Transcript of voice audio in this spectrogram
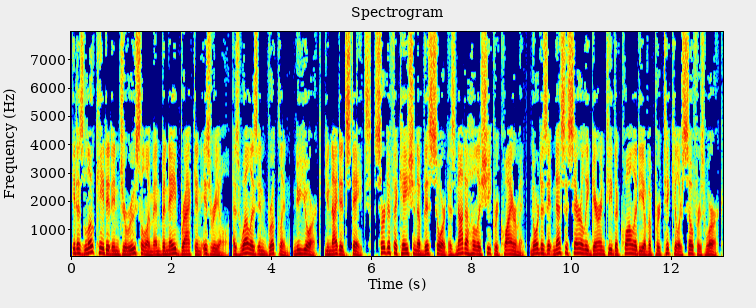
It is located in Jerusalem and Bnei Brak in Israel, as well as in Brooklyn, New York, United States. Certification of this sort is not a halachic requirement, nor does it necessarily guarantee the quality of a particular sofer's work.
